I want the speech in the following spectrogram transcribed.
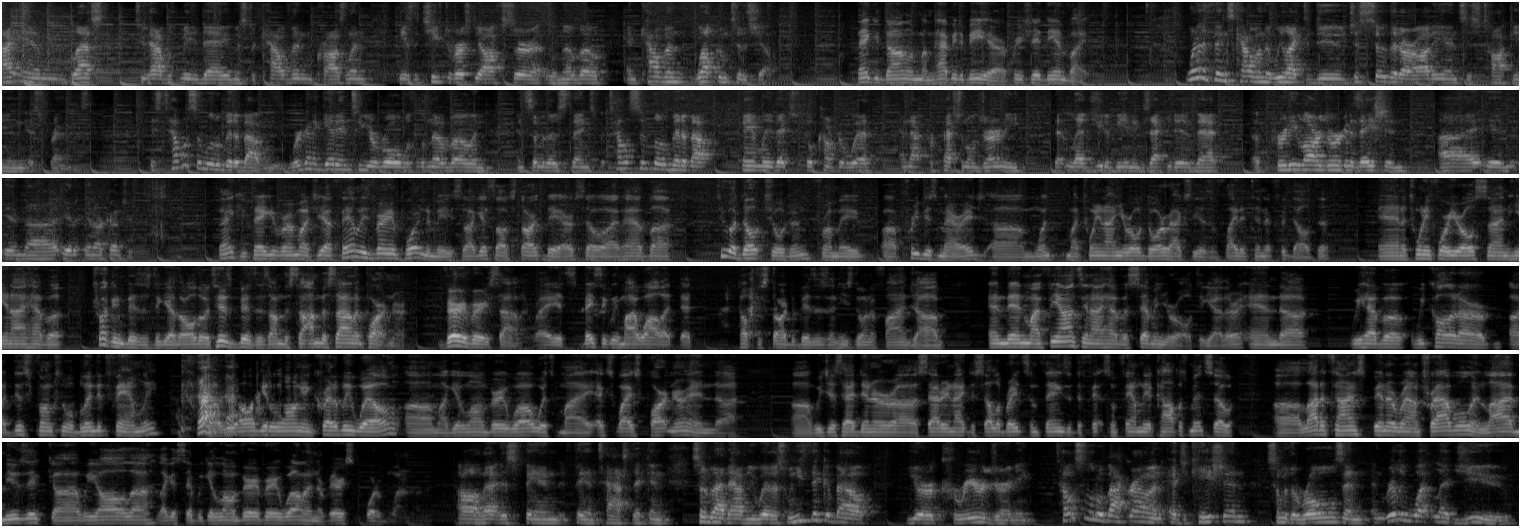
I am blessed to have with me today Mr. Calvin Crosslin. He is the Chief Diversity Officer at Lenovo. And Calvin, welcome to the show. Thank you, Donald. I'm happy to be here. I appreciate the invite. One of the things, Calvin, that we like to do, just so that our audience is talking as friends, is tell us a little bit about you. We're going to get into your role with Lenovo and, and some of those things, but tell us a little bit about family that you feel comfortable with and that professional journey that led you to be an executive at a pretty large organization uh, in in, uh, in, in our country. Thank you, thank you very much. Yeah, family is very important to me, so I guess I'll start there. So I have uh, two adult children from a uh, previous marriage. Um, one, my 29 year old daughter actually is a flight attendant for Delta, and a 24 year old son. He and I have a trucking business together. Although it's his business, I'm the I'm the silent partner. Very very silent, right? It's basically my wallet that helped to start the business, and he's doing a fine job. And then my fiance and I have a seven year old together, and uh, we have a we call it our uh, dysfunctional blended family. Uh, we all get along incredibly well. Um, I get along very well with my ex-wife's partner, and uh, uh we just had dinner uh, Saturday night to celebrate some things at the fa- some family accomplishments. So uh, a lot of time spent around travel and live music. we all, like I said, we get along very very well and are very supportive of one another. Oh, that is fan fantastic, and so glad to have you with us. When you think about your career journey, tell us a little background on education, some of the roles, and, and really what led you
